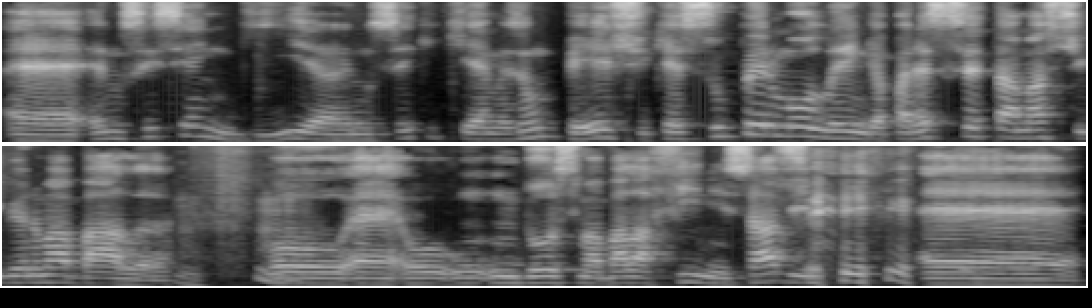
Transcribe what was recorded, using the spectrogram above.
É, eu não sei se é enguia, eu não sei o que, que é, mas é um peixe que é super molenga. Parece que você tá mastigando uma bala. ou, é, ou um, um, doce, uma bala fine, sabe? É.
